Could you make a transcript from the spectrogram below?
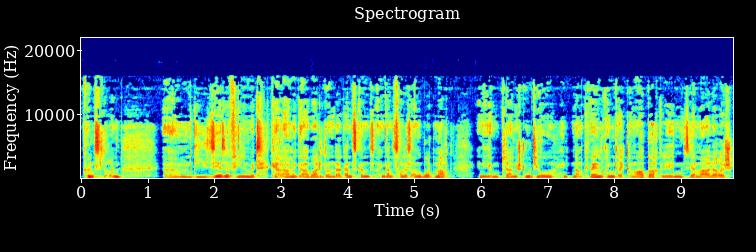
Künstlerin, ähm, die sehr, sehr viel mit Keramik arbeitet und da ganz, ganz, ein ganz tolles Angebot macht in ihrem kleinen Studio, hinten am Quellenring, direkt am Orbbach gelegen, sehr malerisch.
